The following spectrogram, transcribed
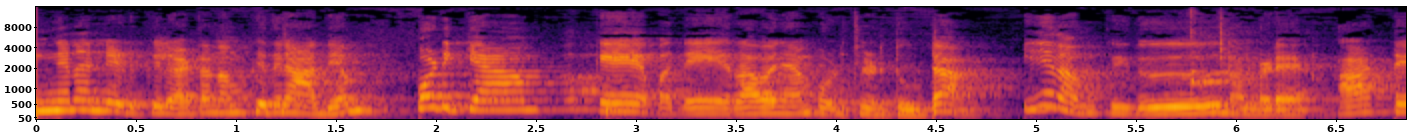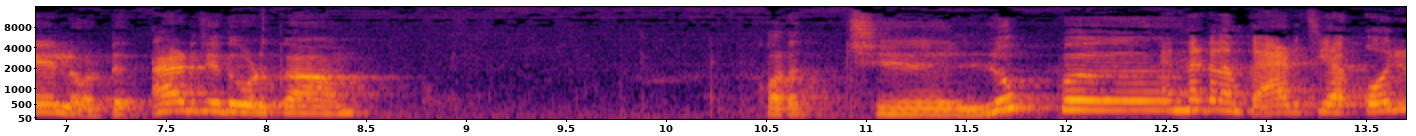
ഇങ്ങനെ തന്നെ എടുക്കില്ല കേട്ടോ. നമുക്ക് ഇതിനാദ്യം പൊടിക്കാം. ഓക്കെ അപ്പൊ അതേ റവ ഞാൻ പൊടിച്ചെടുത്തു കേട്ടാ ഇനി നമുക്ക് ഇത് നമ്മുടെ ആട്ടയിലോട്ട് ആഡ് ചെയ്ത് കൊടുക്കാം. കുറച്ച് ലുപ്പ് എന്നിട്ട് നമുക്ക് ആഡ് ചെയ്യാം ഒരു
